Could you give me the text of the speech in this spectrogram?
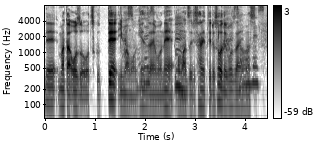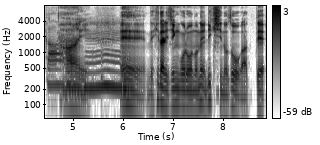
でまたお像を作って今も現在もねそうん。お祭りされてるそうでございます。そう。ですか。はい。うん。ええで左陣五郎のね力士の像があって、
